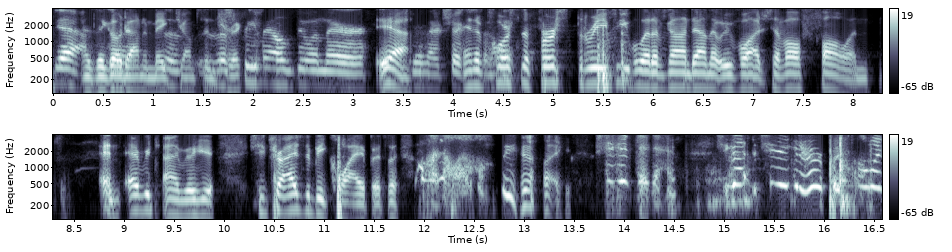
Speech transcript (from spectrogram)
Yeah. As they go down and make the, jumps and the tricks. females doing their Yeah. doing their tricks. And of tonight. course, the first three people that have gone down that we've watched have all fallen. And every time you hear, she tries to be quiet, but it's like, oh, you know, like she just did that. She got, she didn't get hurt, but oh my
